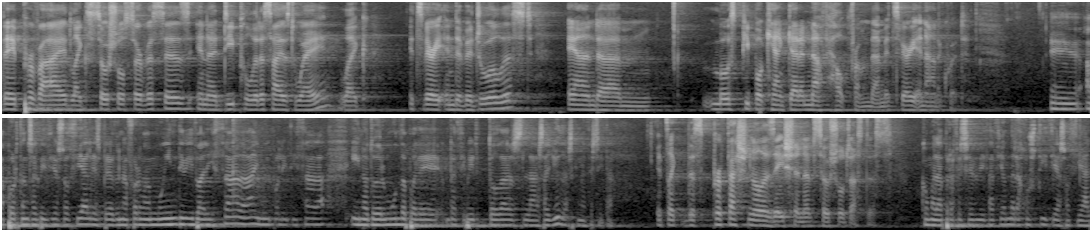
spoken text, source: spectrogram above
they provide like social services in a depoliticized way. Like it's very individualist, and um, most people can't get enough help from them. It's very inadequate. Eh, aportan servicios sociales, pero de una forma muy individualizada y muy politizada, y no todo el mundo puede recibir todas las ayudas que necesita, It's like this professionalization of social justice. como la profesionalización de la justicia social.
